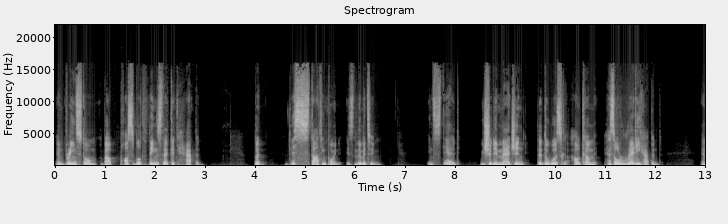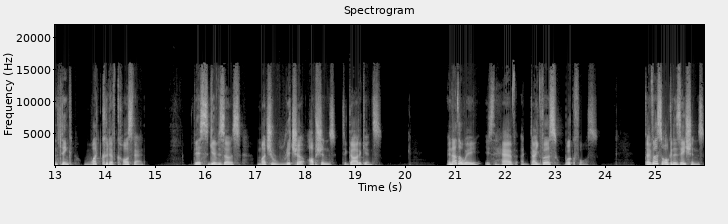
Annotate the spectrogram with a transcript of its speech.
and brainstorm about possible things that could happen. But this starting point is limiting. Instead, we should imagine that the worst outcome has already happened and think what could have caused that. This gives us much richer options to guard against. Another way is to have a diverse workforce. diverse organizations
